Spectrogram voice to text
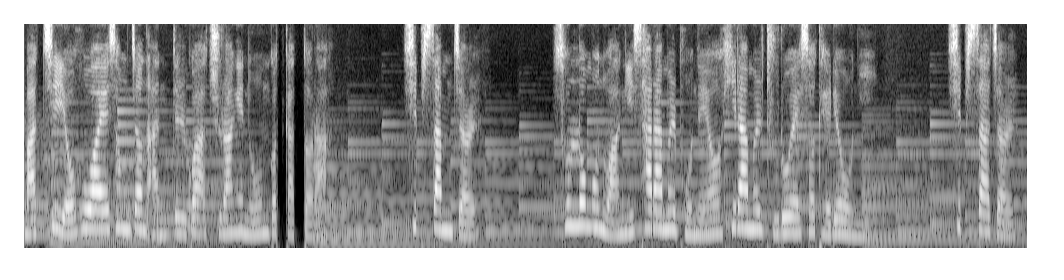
마치 여호와의 성전 안뜰과 주랑에 놓은 것 같더라. 13절. 솔로몬 왕이 사람을 보내어 히람을 두로에서 데려오니. 14절.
